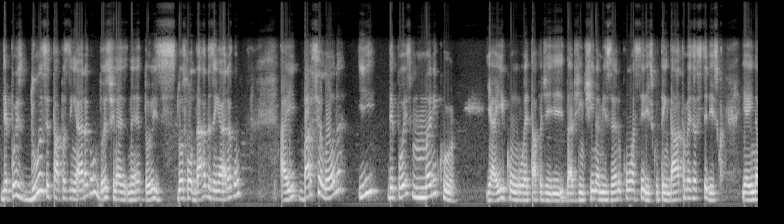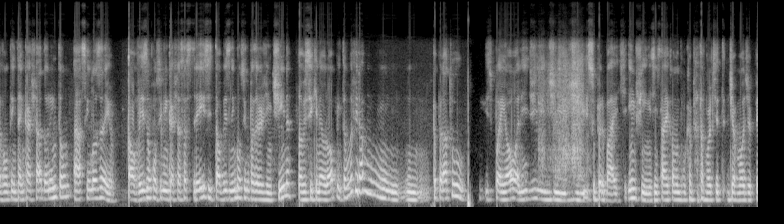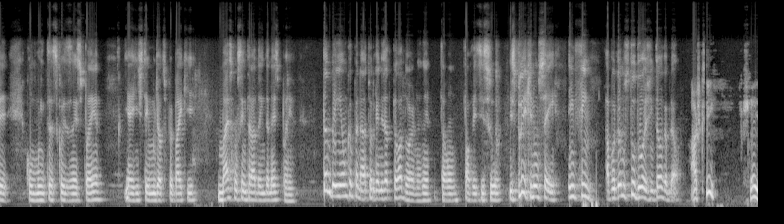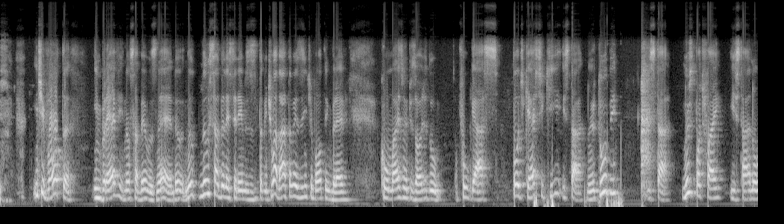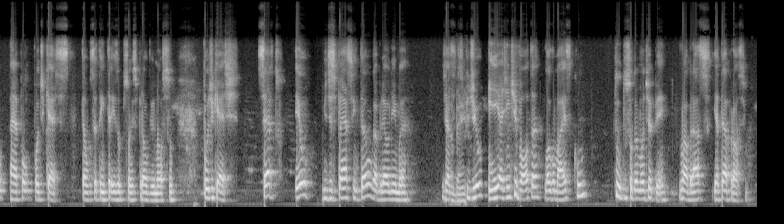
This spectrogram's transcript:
depois duas etapas em Aragon, dois finais, né, dois, duas rodadas em Aragon, aí Barcelona e depois Manicur. E aí, com a etapa de, da Argentina, Misano com asterisco. Tem data, mas é asterisco. E ainda vão tentar encaixar a Donington, Assen e Losanho talvez não consigam encaixar essas três e talvez nem consigam fazer a Argentina, talvez fique na Europa, então vai virar um, um campeonato espanhol ali de, de, de, Superbike. Enfim, a gente está reclamando do campeonato de MotoGP com muitas coisas na Espanha, e aí a gente tem o Mundial de Superbike mais concentrado ainda na Espanha. Também é um campeonato organizado pela Dorna, né? Então, talvez isso explique, não sei. Enfim, abordamos tudo hoje, então, Gabriel? Acho que sim. Acho que é isso. A gente volta em breve, não sabemos, né? Não, não, não, estabeleceremos exatamente uma data, mas a gente volta em breve com mais um episódio do Full Gas Podcast que está no YouTube, está no Spotify e está no Apple Podcasts. Então você tem três opções para ouvir o nosso podcast, certo? Eu me despeço então, Gabriel Lima já Tudo se bem. despediu e a gente volta logo mais com tudo sobre a MotoGP. Um abraço e até a próxima.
